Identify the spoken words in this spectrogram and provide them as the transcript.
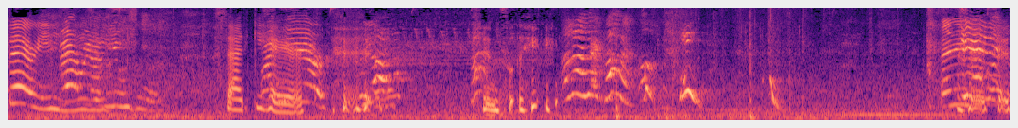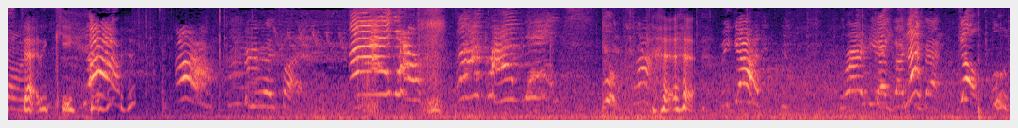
very, Very unusual. Sadky hair. Here. Go. Kinsley. Oh, no, they're coming. Oh. Oh. And You're then- so staticky. Ah. Really fun. We got it. Right here. I got your back. Go.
